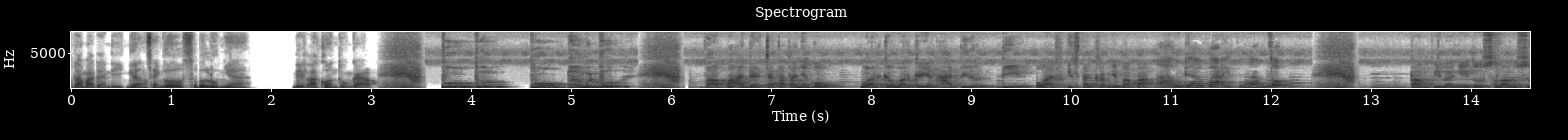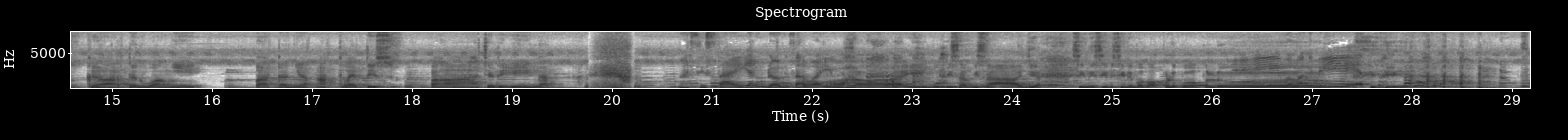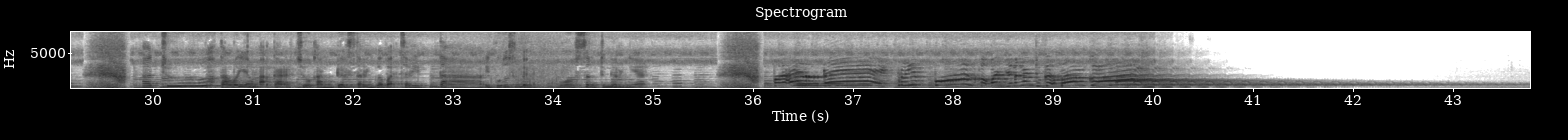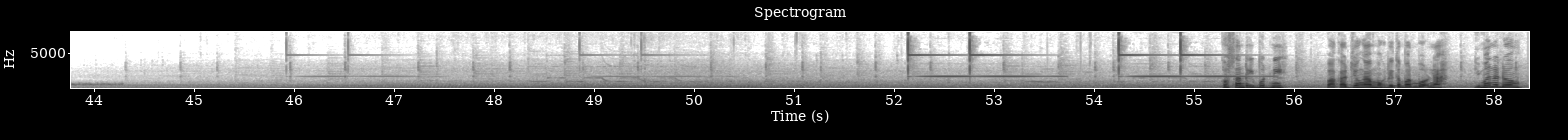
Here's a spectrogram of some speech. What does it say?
Ramadan di Gang Senggol sebelumnya di Lakon Tunggal. Bu, bu, bu, bangun bu. Bapak ada catatannya kok. Warga-warga yang hadir di live Instagramnya Bapak. Ah udah pak, ibu ngantuk. Tampilannya itu selalu segar dan wangi. Badannya atletis. Ah, jadi ingat. Masih sayang dong sama ibu. Wah, ibu bisa-bisa aja. Sini, sini, sini, bapak peluk, bapak peluk. Ih, bapak genit. Aduh, kalau yang Pak Karjo kan udah sering bapak cerita. Ibu tuh sampai bosen dengernya. Pak RT, pripun kok panjenengan juga bangkong? Kosan ribut nih. Pak Karjo ngamuk di tempat Mbok Nah. Gimana dong?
